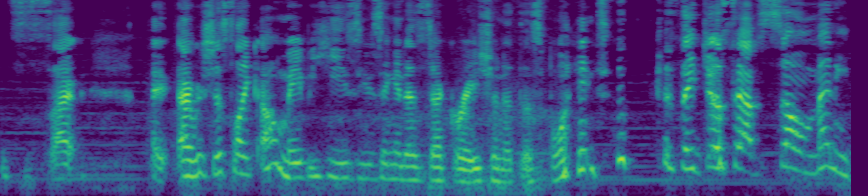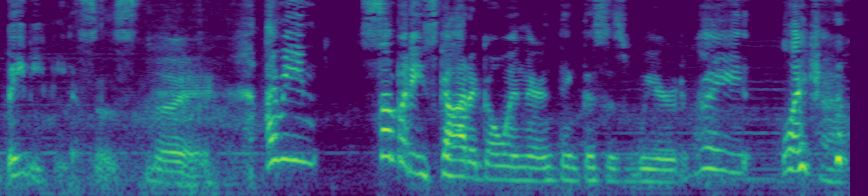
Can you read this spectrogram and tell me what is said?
Just, I, I, I was just like, oh, maybe he's using it as decoration at this point. Because they just have so many baby fetuses. Right. I mean, somebody's gotta go in there and think this is weird, right? Like, Yeah.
